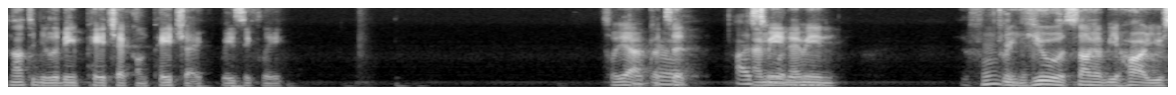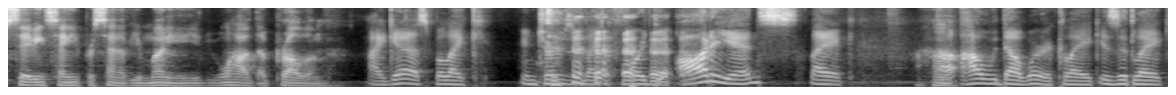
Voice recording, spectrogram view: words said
not to be living paycheck on paycheck basically. So yeah, that's it. I, I mean, I you mean, for Mhm. you, it's not gonna be hard. You're saving seventy percent of your money. You won't have that problem. I guess, but like in terms of like for the audience, like Uh-huh. how, how would that work? Like, is it like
